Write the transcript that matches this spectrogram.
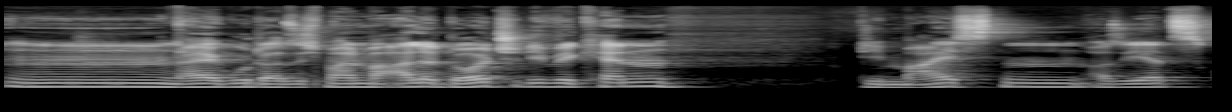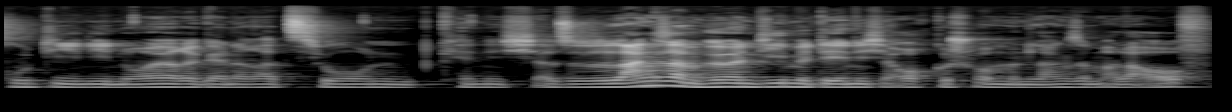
Mm, naja, gut, also ich meine mal alle Deutsche, die wir kennen, die meisten, also jetzt gut, die, die neuere Generation kenne ich, also so langsam hören die, mit denen ich auch geschwommen bin, langsam alle auf.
